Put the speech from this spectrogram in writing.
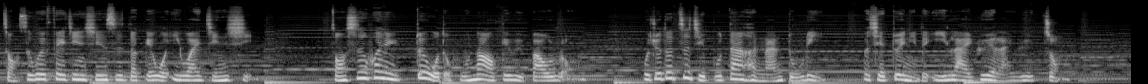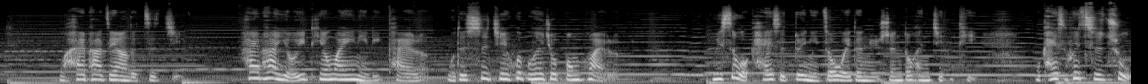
总是会费尽心思的给我意外惊喜，总是会对我的胡闹给予包容。我觉得自己不但很难独立，而且对你的依赖越来越重。我害怕这样的自己，害怕有一天万一你离开了，我的世界会不会就崩坏了？于是我开始对你周围的女生都很警惕，我开始会吃醋，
